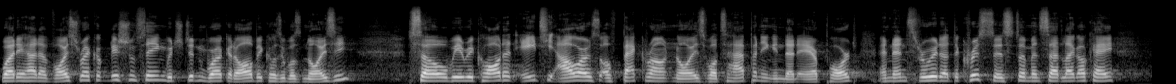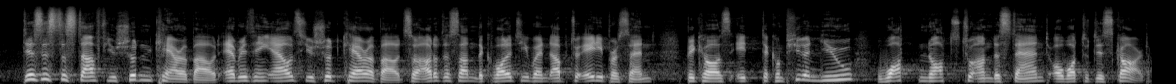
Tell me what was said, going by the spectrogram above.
where they had a voice recognition thing which didn't work at all because it was noisy. So we recorded 80 hours of background noise, what's happening in that airport, and then threw it at the CRIS system and said like, okay, this is the stuff you shouldn't care about. Everything else you should care about. So out of the sudden, the quality went up to 80% because it, the computer knew what not to understand or what to discard.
